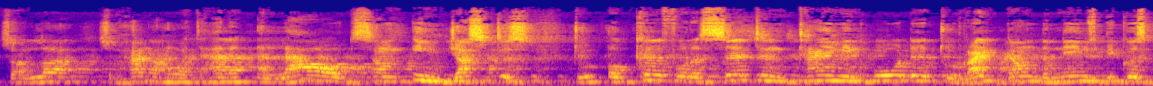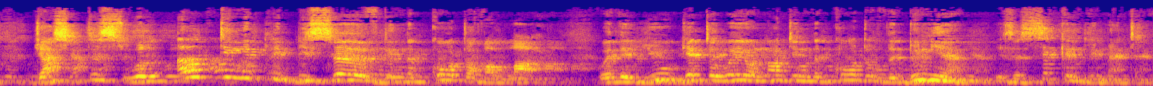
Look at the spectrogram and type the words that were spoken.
So Allah subhanahu wa ta'ala allowed some injustice to occur for a certain time in order to write down the names because justice will ultimately be served in the court of Allah. Whether you get away or not in the court of the dunya is a secondary matter.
